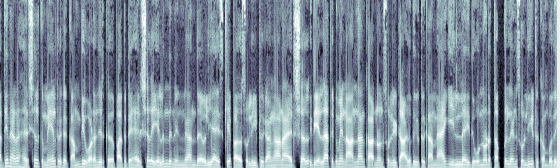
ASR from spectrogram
அதே நேரம் ஹெர்ஷலுக்கு மேல் இருக்க கம்பி உடஞ்சிருக்கிறத பார்த்துட்டு ஹெர்ஷலை எழுந்து நின்று அந்த வழியா எஸ்கேப் ஆக சொல்லிட்டு இருக்காங்க. ஆனா ஹெர்ஷல் இது எல்லாத்துக்குமே நான் தான் காரணம்னு சொல்லிட்டு அழுதுகிட்டு இருக்கான். மேகி இல்ல இது உன்னோட தப்பு இல்லைன்னு சொல்லிட்டு இருக்கும்போது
